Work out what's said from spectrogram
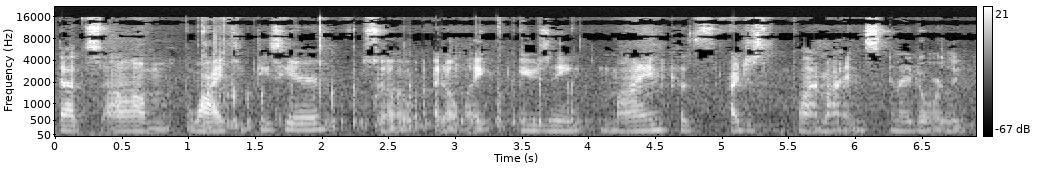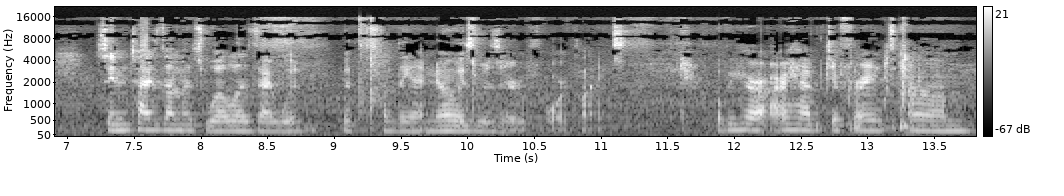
that's um, why I keep these here. So I don't like using mine because I just apply mines and I don't really sanitize them as well as I would with something I know is reserved for clients. Over here I have different um,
